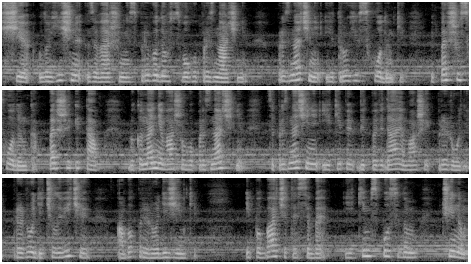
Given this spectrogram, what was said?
ще логічне завершення з приводу свого призначення. Призначення є трохи сходинки. І перша сходинка, перший етап виконання вашого призначення це призначення, яке відповідає вашій природі, природі чоловічої або природі жінки. І побачите себе, яким способом, чином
